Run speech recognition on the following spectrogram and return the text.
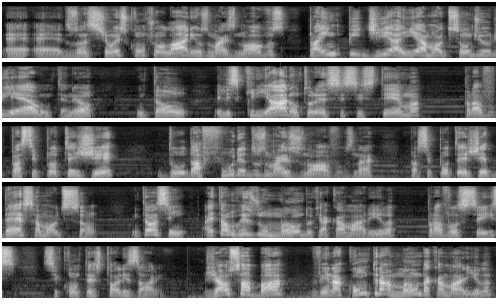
é, é, dos anciões controlarem os mais novos para impedir aí a maldição de Uriel, entendeu? Então, eles criaram todo esse sistema para se proteger do, da fúria dos mais novos, né? Para se proteger dessa maldição. Então, assim, aí tá um resumão do que é a Camarilla para vocês se contextualizarem. Já o Sabá vem na contramão da Camarilla,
